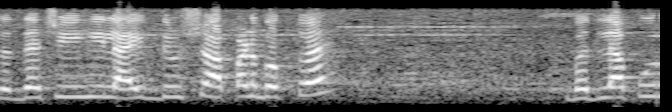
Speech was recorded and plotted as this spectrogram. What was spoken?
सध्याची ही लाईव्ह दृश्य आपण बघतोय. बदलापूर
